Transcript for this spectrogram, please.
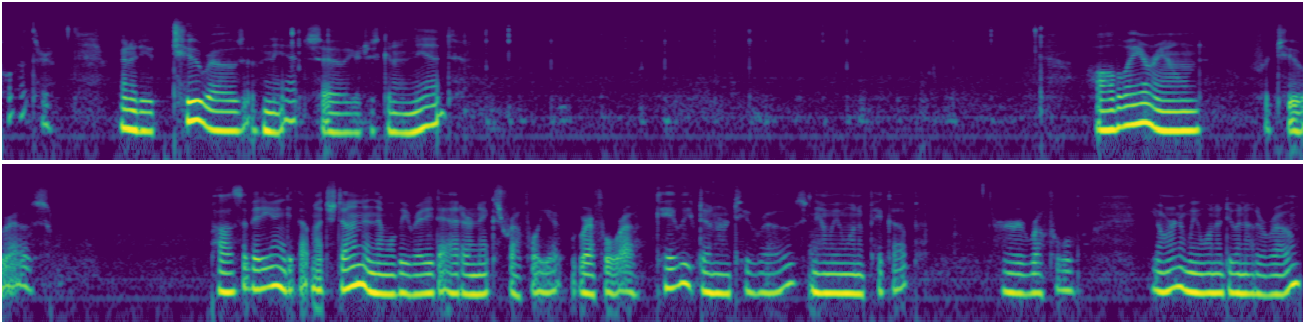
pull that through, we're going to do two rows of knit. So you're just going to knit, all the way around for two rows pause the video and get that much done and then we'll be ready to add our next ruffle, ruffle row. Okay, we've done our two rows. Now we want to pick up our ruffle yarn and we want to do another row.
